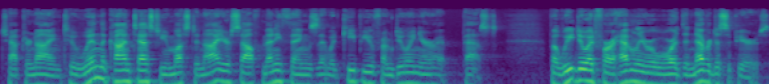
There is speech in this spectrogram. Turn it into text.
chapter 9, To win the contest, you must deny yourself many things that would keep you from doing your best. But we do it for a heavenly reward that never disappears.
